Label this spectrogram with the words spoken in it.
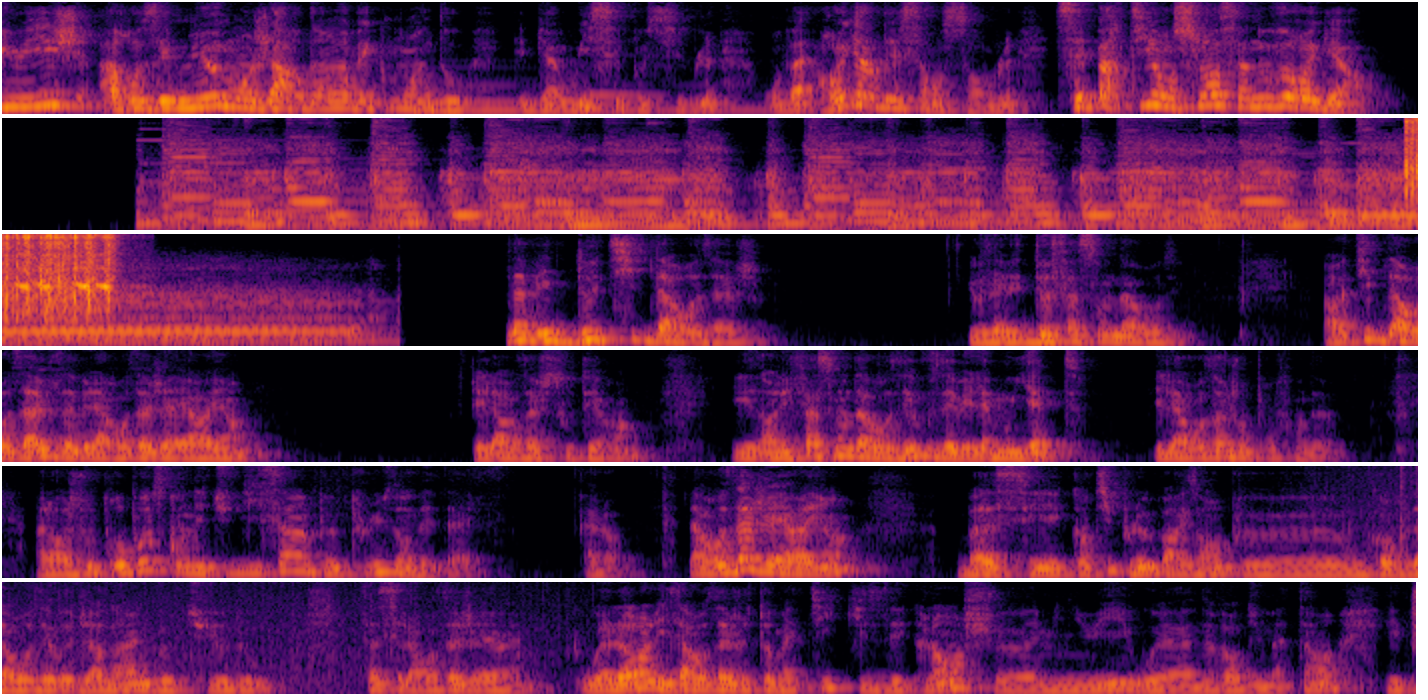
Puis-je arroser mieux mon jardin avec moins d'eau? Eh bien oui, c'est possible. On va regarder ça ensemble. C'est parti, on se lance un nouveau regard. Vous avez deux types d'arrosage. Vous avez deux façons d'arroser. Alors, type d'arrosage, vous avez l'arrosage aérien et l'arrosage souterrain. Et dans les façons d'arroser, vous avez la mouillette et l'arrosage en profondeur. Alors, je vous propose qu'on étudie ça un peu plus en détail. Alors, l'arrosage aérien, bah, c'est quand il pleut, par exemple, euh, ou quand vous arrosez votre jardin avec votre tuyau d'eau. Ça, c'est l'arrosage aérien. Ou alors les arrosages automatiques qui se déclenchent euh, à minuit ou à 9h du matin et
